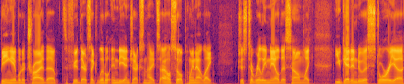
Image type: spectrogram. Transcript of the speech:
being able to try the, the food there, it's like Little India in Jackson Heights. I also point out like just to really nail this home, like you get into Astoria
